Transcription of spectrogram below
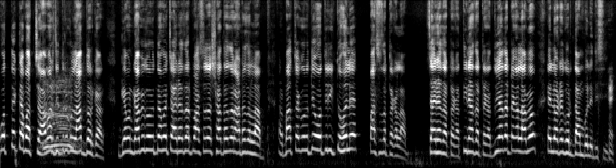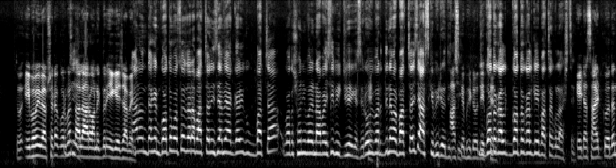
প্রত্যেকটা বাচ্চা আমার যেটুকু লাভ দরকার। যেমন গাভী গরুতে আমার চার হাজার পাঁচ হাজার সাত হাজার আট হাজার লাভ। আর বাচ্চা গরুতে অতিরিক্ত হলে পাঁচ হাজার টাকা লাভ। চার হাজার টাকা তিন হাজার টাকা দুই হাজার টাকা লাভেও এই লটে গরুর দাম বলে দিছি। হ্যাঁ তো এইভাবেই ব্যবসাটা করবেন তাহলে আরও অনেক দূর এগিয়ে যাবেন। কারণ দেখেন গত বছর যারা বাচ্চা নিছে আমি এক গাড়ি বাচ্চা গত শনিবারে না পাইছি বিক্রি হয়ে গেছে। রবিবার দিন আবার বাচ্চা হয়েছে আজকে ভিডিও দিচ্ছি। আজকে ভিডিও দিচ্ছি। গতকাল গতকালকে এই বাচ্চাগুলো আসছে। এটা সাইড করে দেন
